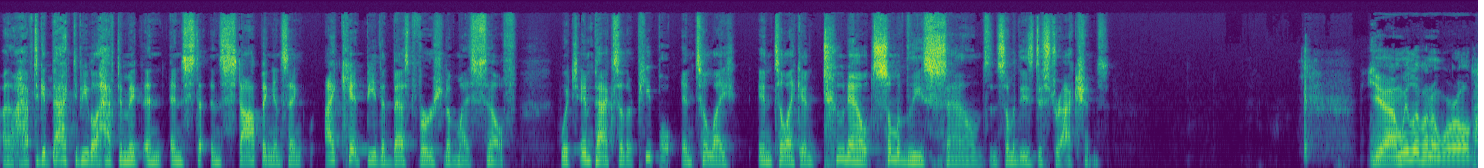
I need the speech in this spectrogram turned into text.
I have to get back to people. I have to make and and, st- and stopping and saying I can't be the best version of myself, which impacts other people until I until I can tune out some of these sounds and some of these distractions. Yeah, and we live in a world.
